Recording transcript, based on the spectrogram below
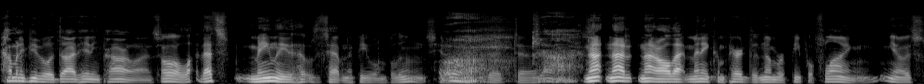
How many people have died hitting power lines? Oh, a lot- that's mainly what's happened to people in balloons. You know, that, uh, Not not not all that many compared to the number of people flying. You know, it's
